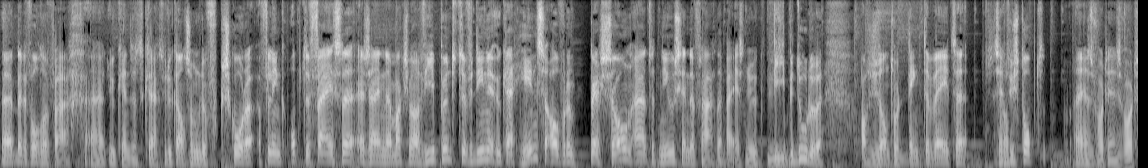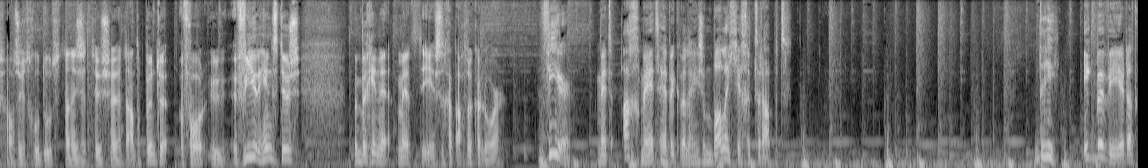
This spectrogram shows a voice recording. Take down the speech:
Eh, bij de volgende vraag, eh, u kent het, krijgt u de kans om de score flink op te vijzelen. Er zijn eh, maximaal vier punten te verdienen. U krijgt hints over een persoon uit het nieuws. En de vraag daarbij is natuurlijk, wie bedoelen we? Als u het antwoord denkt te weten, zegt u stopt, enzovoort, enzovoort. Als u het goed doet, dan is het dus het aantal punten voor u. Vier hints dus. We beginnen met de eerste, gaat achter elkaar door. 4. Met Ahmed heb ik wel eens een balletje getrapt. 3. Ik beweer dat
